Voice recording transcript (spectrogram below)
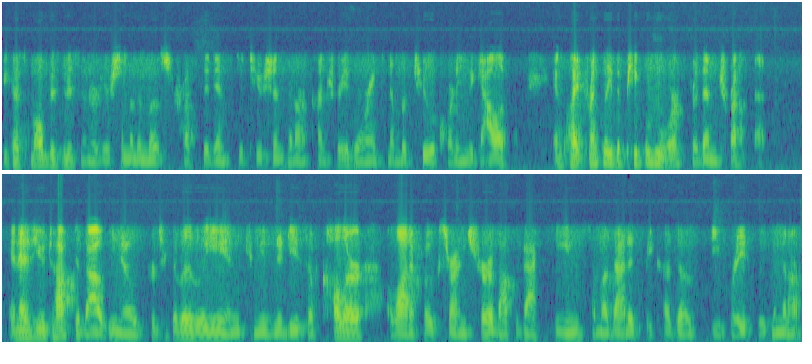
Because small business owners are some of the most trusted institutions in our country. They're ranked number two according to Gallup. And quite frankly, the people who work for them trust them. And as you talked about, you know, particularly in communities of color, a lot of folks are unsure about the vaccine. Some of that is because of deep racism in our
